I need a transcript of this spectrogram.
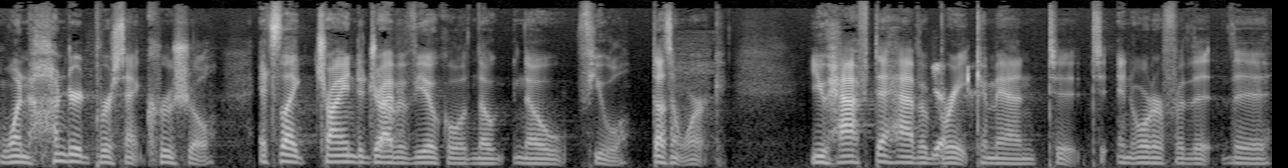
100% crucial. It's like trying to drive a vehicle with no no fuel. Doesn't work. You have to have a yeah. break command to, to in order for the the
